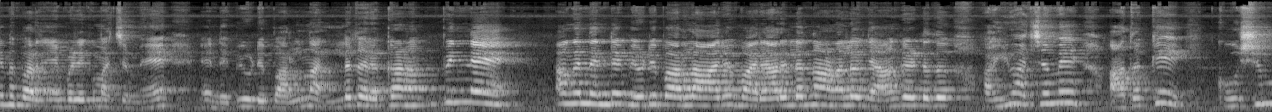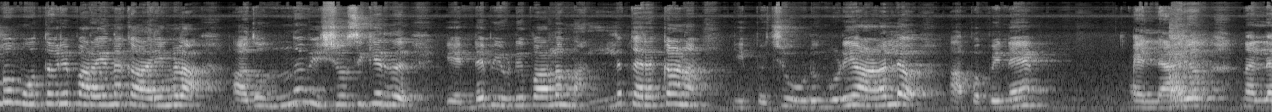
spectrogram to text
എന്ന് പറഞ്ഞപ്പോഴേക്കും അച്ഛമ്മേ എന്റെ ബ്യൂട്ടി പാർലർ നല്ല തിരക്കാണ്. പിന്നെ അങ്ങനെ എന്റെ ബ്യൂട്ടി പാർലർ ആരും വരാറില്ലെന്നാണല്ലോ ഞാൻ കേട്ടത്. അയ്യോ അച്ഛമ്മേ അതൊക്കെ കുശുമ്പ് മൂത്തവർ പറയുന്ന കാര്യങ്ങളാ. അതൊന്നും വിശ്വസിക്കരുത്. എന്റെ ബ്യൂട്ടി പാർലർ നല്ല തിരക്കാണ്. ഇപ്പം ചൂടും കൂടിയാണല്ലോ. അപ്പം പിന്നെ എല്ലാവരും നല്ല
